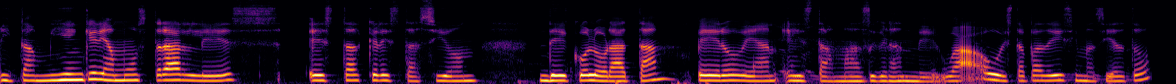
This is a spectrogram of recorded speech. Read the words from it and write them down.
Y también quería mostrarles esta crestación de colorata, pero vean esta más grande. Wow, está padrísima, ¿cierto?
